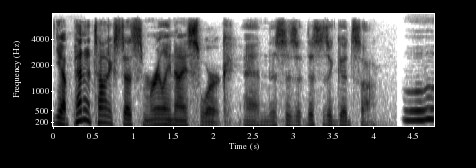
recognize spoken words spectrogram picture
Yeah, Pentatonix does some really nice work, and this is a, this is a good song. Mary,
